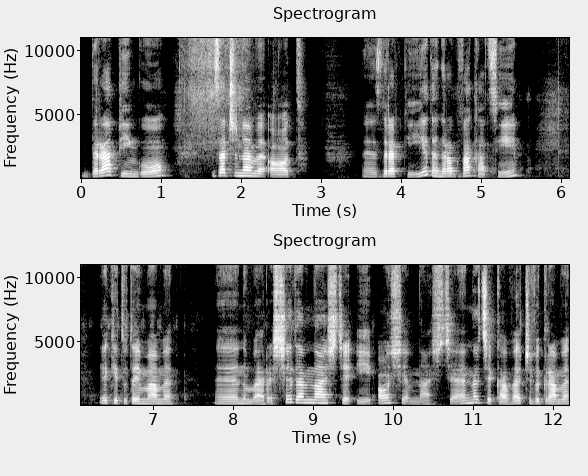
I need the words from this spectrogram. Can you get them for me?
drapingu. Zaczynamy od e, zdrapki 1 rok wakacji. Jakie tutaj mamy e, numery? 17 i 18. No ciekawe, czy wygramy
